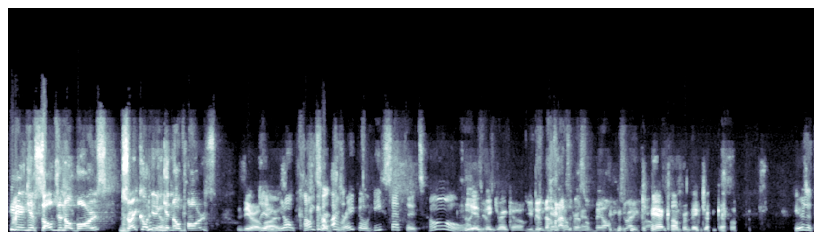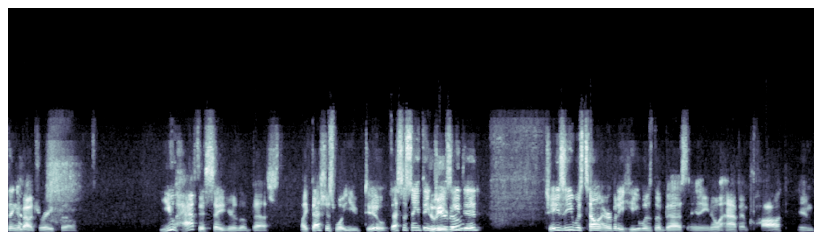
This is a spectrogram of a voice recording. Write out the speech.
he didn't give Soldier no bars. Draco didn't Yo. get no bars. Zero Dude, bars. you don't come for Draco. He set the tone. he is Big Draco. You do know can't not to come for mess him. with Big Homie Draco. Can't come for Big Draco. Here's the thing about Drake, though. You have to say you're the best. Like that's just what you do. That's the same thing Jay Z did. Jay Z was telling everybody he was the best, and you know what happened? Pac and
